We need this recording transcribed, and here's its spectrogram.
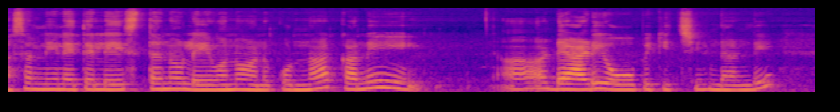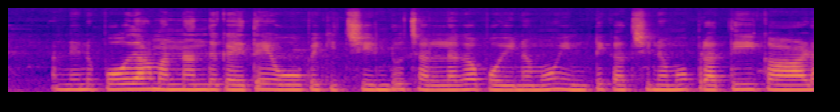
అసలు నేనైతే లేస్తానో లేవనో అనుకున్నా కానీ డాడీ ఓపిక ఇచ్చిండండి నేను పోదామన్నందుకైతే ఓపిక ఇచ్చిండు చల్లగా పోయినాము ఇంటికి వచ్చినాము. ప్రతి కాడ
